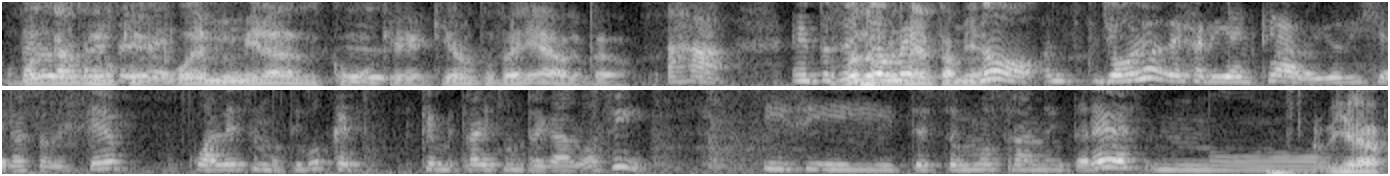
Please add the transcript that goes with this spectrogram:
O puede ser como que, güey, me miras como que quiero tu feria o qué pedo. Ajá. Entonces yo me, también. no, yo lo dejaría en claro. Yo dijera, ¿sabes qué? ¿Cuál es el motivo que, que me traes un regalo así? Y si te estoy mostrando interés, no. Dijera,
